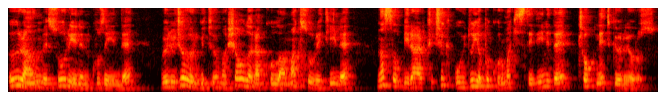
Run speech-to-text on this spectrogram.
İran ve Suriye'nin kuzeyinde bölücü örgütü maşa olarak kullanmak suretiyle nasıl birer küçük uydu yapı kurmak istediğini de çok net görüyoruz.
